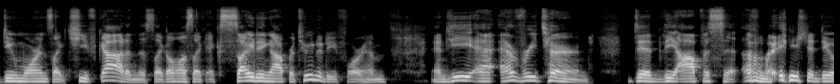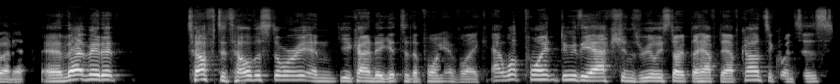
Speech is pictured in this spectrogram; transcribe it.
Dumorn's like chief god in this like almost like exciting opportunity for him. And he at every turn did the opposite of what he should do in it. And that made it tough to tell the story. And you kind of get to the point of like, at what point do the actions really start to have to have consequences?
